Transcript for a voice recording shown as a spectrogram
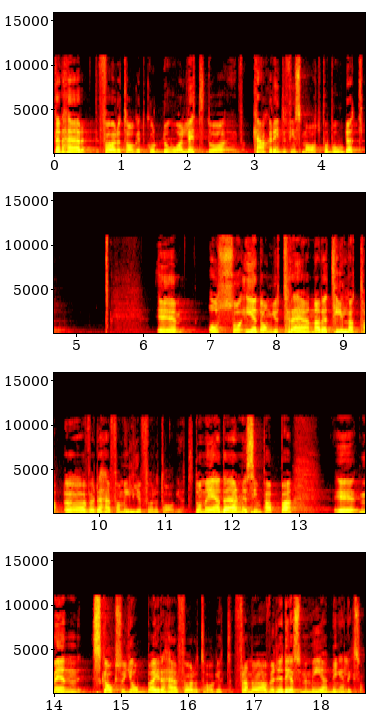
det här företaget går dåligt, då kanske det inte finns mat på bordet. Eh, och så är de ju tränade till att ta över det här familjeföretaget. De är där med sin pappa, eh, men ska också jobba i det här företaget framöver. Det är det som är meningen. liksom.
